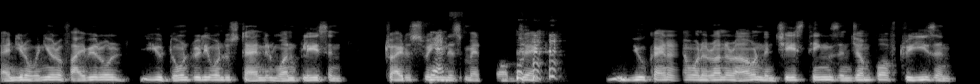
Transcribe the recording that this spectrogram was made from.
And you know, when you're a five-year-old, you don't really want to stand in one place and try to swing yes. this metal object. you kind of want to run around and chase things and jump off trees. And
